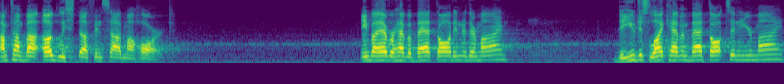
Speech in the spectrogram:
I'm talking about ugly stuff inside my heart. Anybody ever have a bad thought enter their mind? Do you just like having bad thoughts in your mind?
